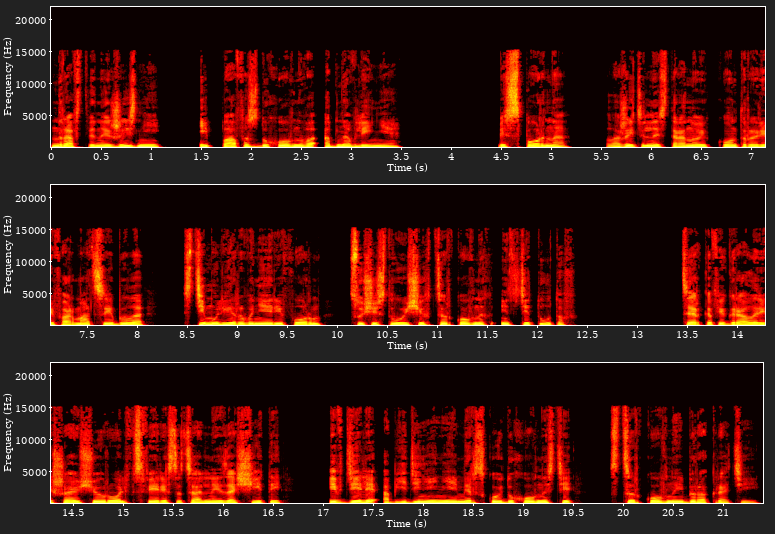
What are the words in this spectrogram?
нравственной жизни и пафос духовного обновления. Бесспорно, положительной стороной контрреформации было стимулирование реформ существующих церковных институтов. Церковь играла решающую роль в сфере социальной защиты и в деле объединения мирской духовности с церковной бюрократией.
